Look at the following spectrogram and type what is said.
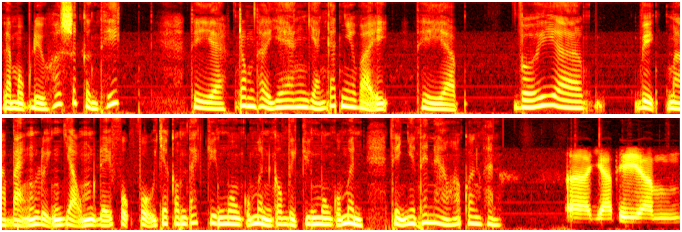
là một điều hết sức cần thiết. Thì à, trong thời gian giãn cách như vậy thì à, với việc mà bạn luyện giọng để phục vụ cho công tác chuyên môn của mình công việc chuyên môn của mình thì như thế nào hả Quang Thành? À, dạ thì um,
